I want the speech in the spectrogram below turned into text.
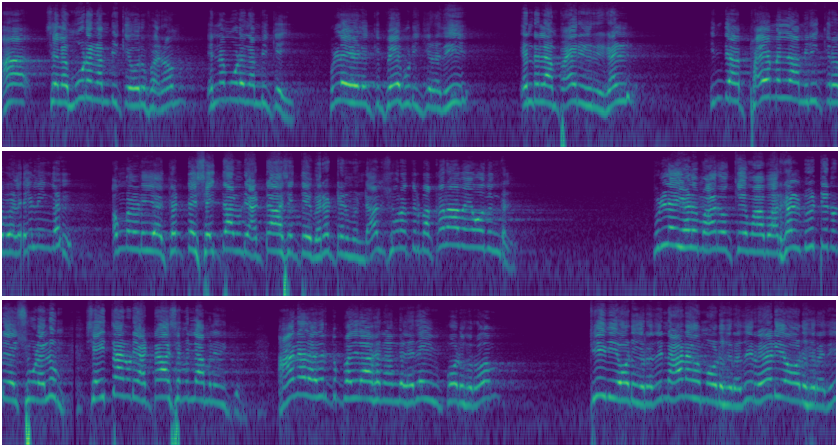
ஆ, சில மூட நம்பிக்கை ஒரு பணம் என்ன மூட நம்பிக்கை? பிள்ளைகளுக்கு பே பிடிக்கிறது. என்றெல்லாம் பெயர்கிறீர்கள் இந்த பயமெல்லாம் இருக்கிற வேளையில் நீங்கள் உங்களுடைய கெட்ட சைத்தானுடைய அட்டகாசத்தை விரட்டணும் என்றால் சூரத்தில் மக்களாவை ஓதுங்கள். பிள்ளைகளும் ஆரோக்கியமாவார்கள் வீட்டினுடைய சூழலும் சைத்தானுடைய அட்டகாசம் இல்லாமல் இருக்கும். ஆனால் அதற்கு பதிலாக நாங்கள் எதை போடுகிறோம்? டிவி ஓடுகிறது நாடகம் ஓடுகிறது ரேடியோ ஓடுகிறது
